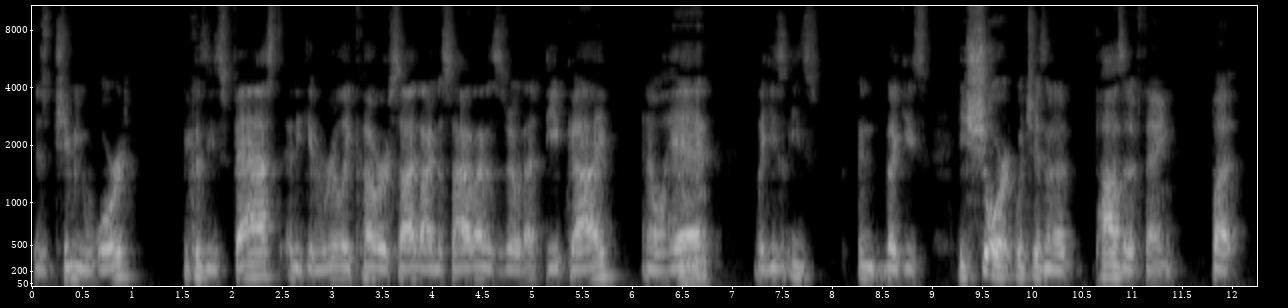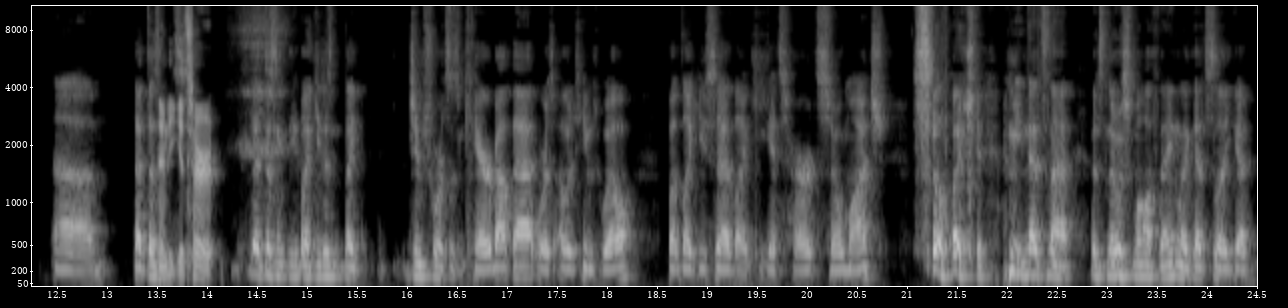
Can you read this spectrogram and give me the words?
is Jimmy Ward because he's fast and he can really cover sideline to sideline as sort of that deep guy, and he'll hit like he's he's and like he's he's short, which isn't a positive thing, but um, that doesn't And he gets hurt. that doesn't like he doesn't like Jim Schwartz doesn't care about that, whereas other teams will. But like you said, like he gets hurt so much. So like I mean that's not that's no small thing. Like that's like a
